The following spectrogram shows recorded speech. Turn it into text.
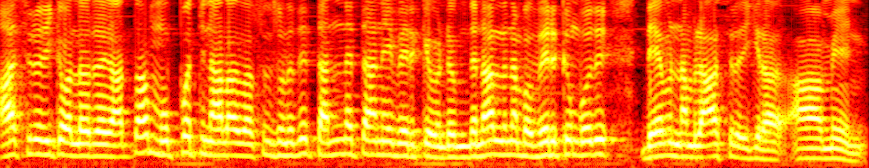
ஆசீர்வதிக்க வல்லவர் அதான் முப்பத்தி நாலாவது வருஷம் சொல்லுது தன்னைத்தானே வெறுக்க வேண்டும். இந்த நாளில் நம்ம வெறுக்கும் போது தேவன் நம்மளை ஆசீர்வதிக்கிறார். ஆமீன்.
